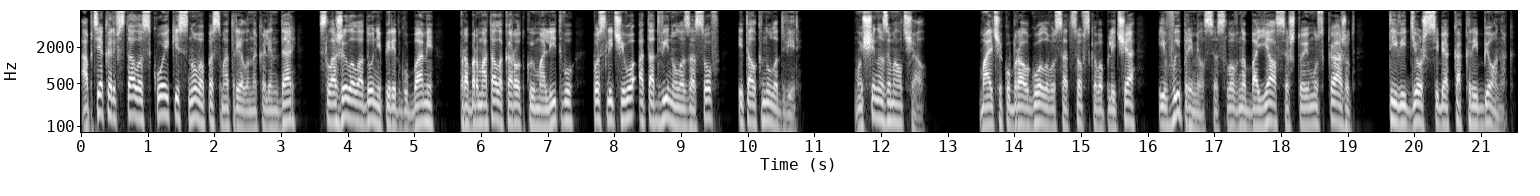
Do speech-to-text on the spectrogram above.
Аптекарь встала с койки, снова посмотрела на календарь, сложила ладони перед губами, пробормотала короткую молитву, после чего отодвинула засов и толкнула дверь. Мужчина замолчал. Мальчик убрал голову с отцовского плеча и выпрямился, словно боялся, что ему скажут «ты ведешь себя как ребенок».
